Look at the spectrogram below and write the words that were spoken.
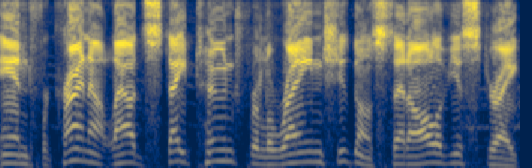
and for crying out loud, stay tuned for Lorraine. She's going to set all of you straight.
